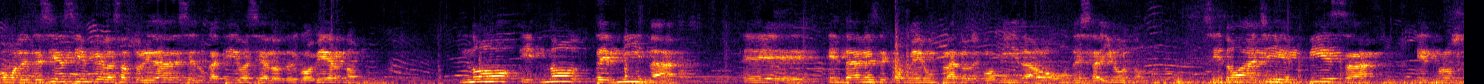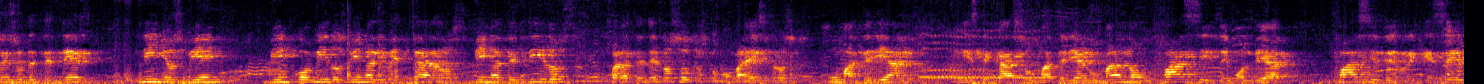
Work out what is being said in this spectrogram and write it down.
como les decía siempre a las autoridades educativas y a los del gobierno, no, no termina eh, en darles de comer un plato de comida o un desayuno, sino allí empieza el proceso de tener niños bien bien comidos, bien alimentados, bien atendidos, para tener nosotros como maestros un material, en este caso un material humano fácil de moldear, fácil de enriquecer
